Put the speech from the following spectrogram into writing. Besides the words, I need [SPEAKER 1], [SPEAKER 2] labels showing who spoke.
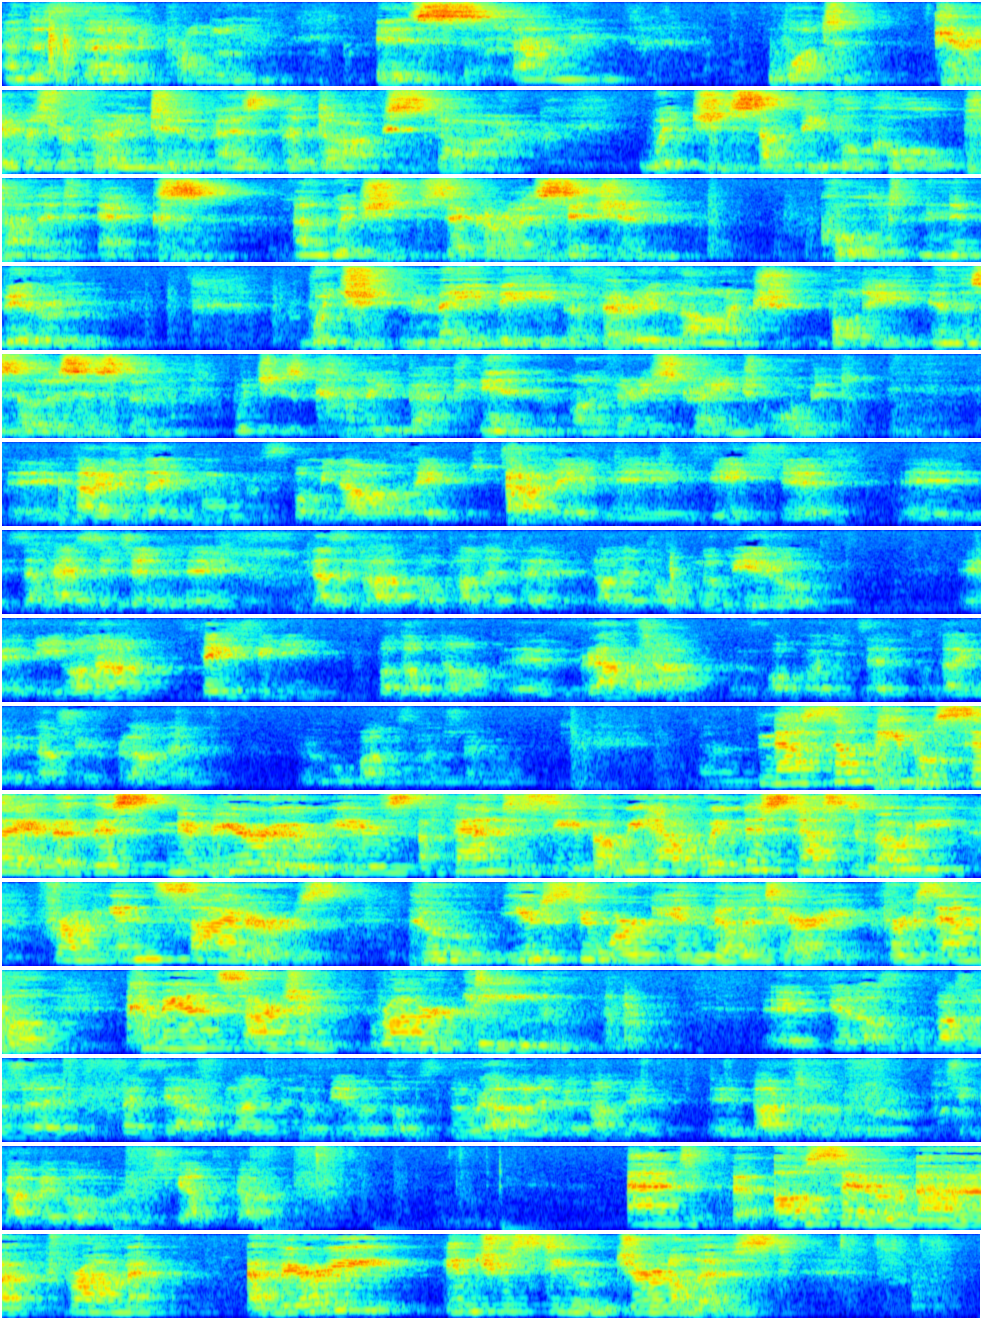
[SPEAKER 1] And the third problem is um, what Kerry was referring to as the dark star, which some people call Planet X, and which Zechariah Sitchin called Nibiru, which may be a very large body in the solar system which is coming back in on a very strange orbit.
[SPEAKER 2] Harry tutaj wspominała o tej czarnej gwieździe. Sitchin nazywa tą planetę planetą Nubiru i ona w tej chwili podobno wraca w okolice tutaj naszych planet Układu Słonecznego.
[SPEAKER 3] Now, some people say that this Nibiru is a fantasy, but we have witness testimony from insiders who used to work in military. For example, Command Sergeant Robert Dean.
[SPEAKER 2] Wiele osób uważa, że kwestia to bzdura, ale my mamy bardzo ciekawego świadka.
[SPEAKER 3] And also uh, from a very interesting journalist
